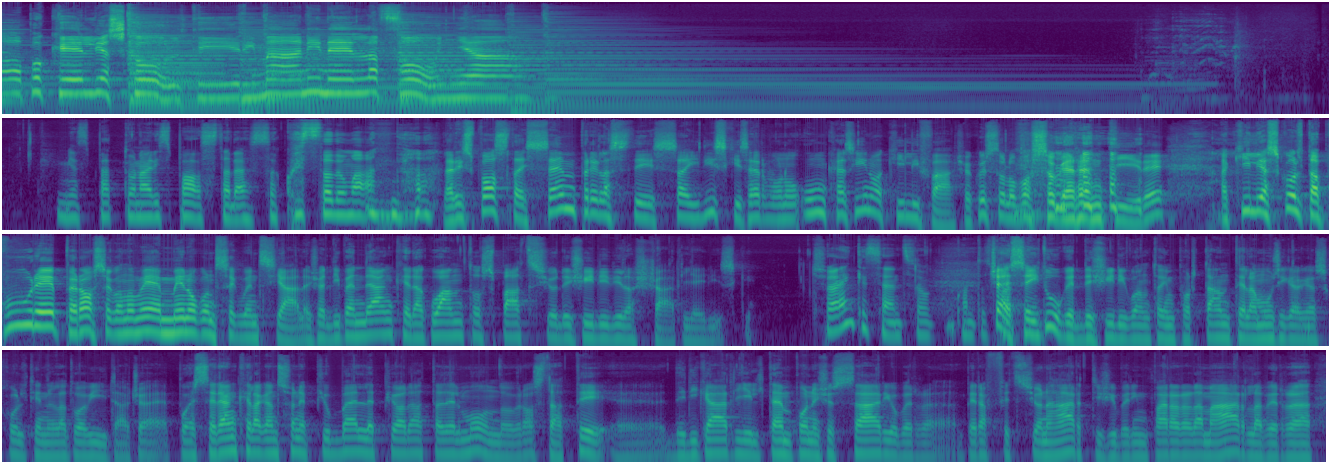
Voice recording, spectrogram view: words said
Dopo che li ascolti rimani nella fogna. Mi aspetto una risposta adesso a questa domanda. La risposta è sempre la stessa, i dischi servono un casino a chi li fa, cioè questo lo posso garantire, a chi li ascolta pure, però secondo me è meno conseguenziale, cioè dipende anche da quanto spazio decidi di lasciargli ai dischi. Cioè, in che senso? Quanto cioè, sei tu che decidi quanto è importante la musica che ascolti nella tua vita. Cioè, può essere anche la canzone più bella e più adatta del mondo, però sta a te eh, dedicargli il tempo necessario per, per affezionartici, per imparare ad amarla, per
